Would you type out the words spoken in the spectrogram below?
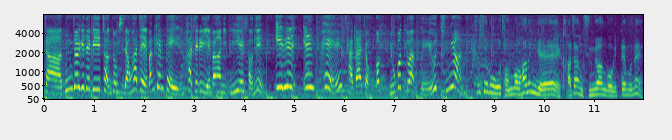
자 동절기 대비 전통시장 화재 예방 캠페인 화재를 예방하기 위해서는 일일일회 자가 점검 요것 또한 매우 중요합니다. 스스로 점검하는 게 가장 중요한 거기 때문에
